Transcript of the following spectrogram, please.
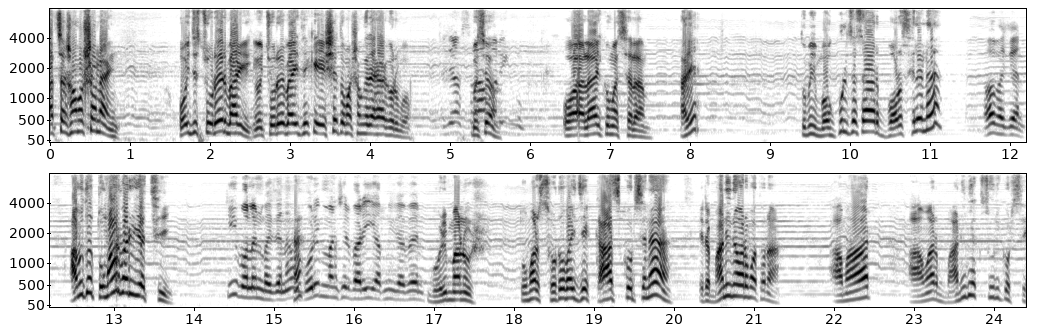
আচ্ছা সমস্যা নাই। ওই যে চোরের বাড়ি ওই চোরের বাড়ি থেকে এসে তোমার সঙ্গে দেখা করব। বুঝছ? ওয়ালাইকুম আসসালাম। আরে তুমি মকবুল চাচার বড় ছেলে না? ও ভাইজান। আমি তো তোমার বাড়ি যাচ্ছি। কি বলেন ভাইজান? হ্যাঁ? গরিব মানুষের বাড়ি আপনি যাবেন। গরিব মানুষ তোমার ছোট ভাই যে কাজ করছে না এটা মানি নেওয়ার মতো না। আমার আমার মানি ব্যাগ চুরি করছে।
